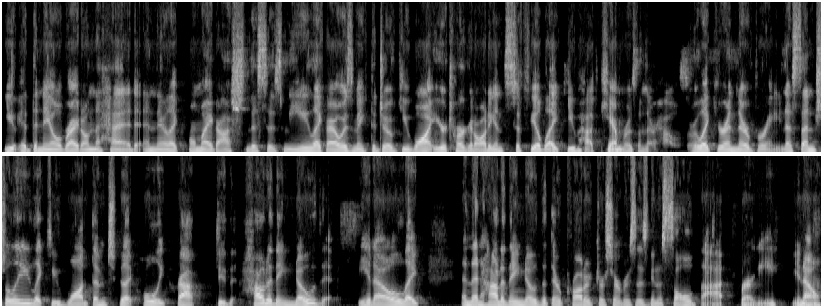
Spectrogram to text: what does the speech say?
you hit the nail right on the head and they're like, oh my gosh, this is me. Like I always make the joke, you want your target audience to feel like you have cameras in their house or like you're in their brain essentially. Like you want them to be like, holy crap, dude, how do they know this? You know, like, and then how do they know that their product or service is going to solve that for me, you know?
